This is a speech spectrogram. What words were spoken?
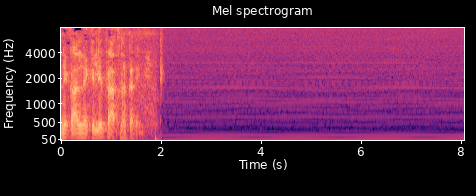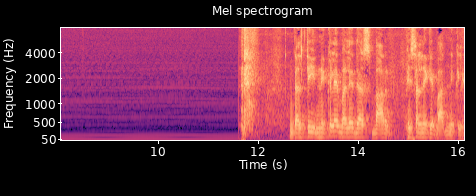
निकालने के लिए प्रार्थना करेंगे। गलती निकले, भले दस बार फिसलने के बाद निकले,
